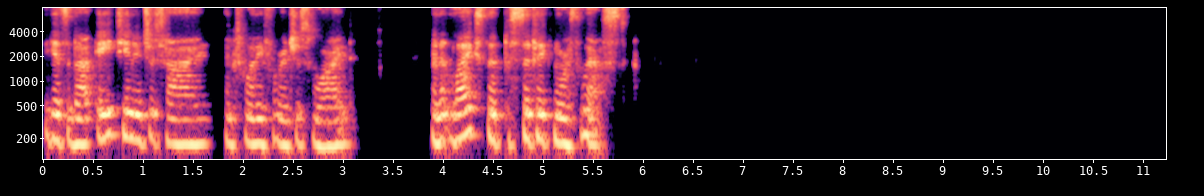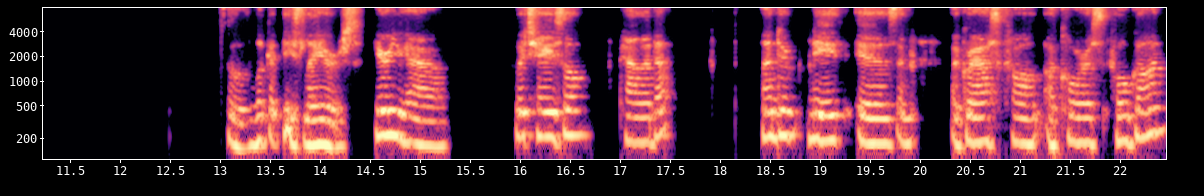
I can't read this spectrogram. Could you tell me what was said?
It gets about 18 inches high and 24 inches wide and it likes the Pacific Northwest. So look at these layers. Here you have witch hazel, pallida. Underneath is an, a grass called Acorus ogon.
